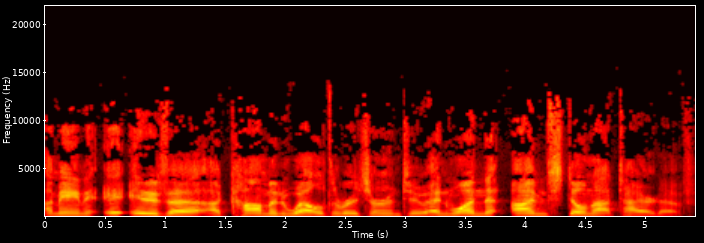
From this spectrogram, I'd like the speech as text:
I mean, it, it is a, a common well to return to, and one that I'm still not tired of.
